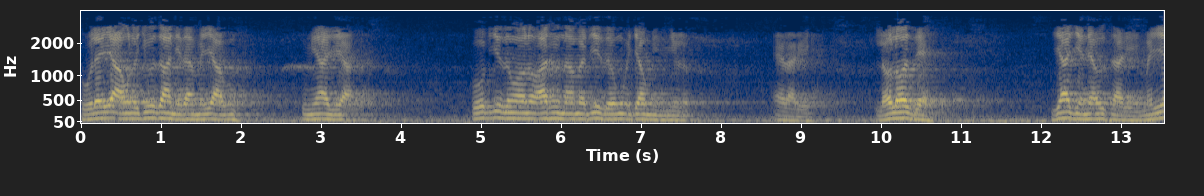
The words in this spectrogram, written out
ကိုယ်လည်းရအောင်လို့ကြိုးစားနေတာမရဘူးသူများရတယ် ကိုပြည့်စုံအောင်လို့အာထုနာမပြည့်စုံမှုအကြောင်းမျိုးလို့အဲ့ဒါတွေလောလောဆယ်ရကျင်တဲ့ဥစ္စာတွေမရ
